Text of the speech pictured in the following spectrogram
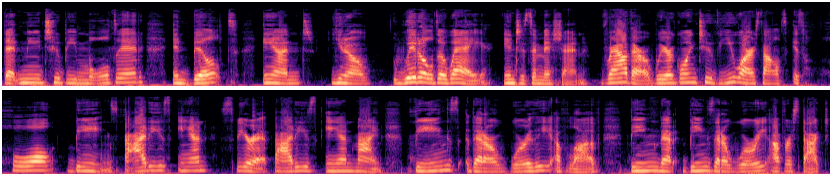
that need to be molded and built and, you know, whittled away into submission. Rather, we are going to view ourselves as whole beings, bodies and spirit, bodies and mind, beings that are worthy of love, being that beings that are worthy of respect,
